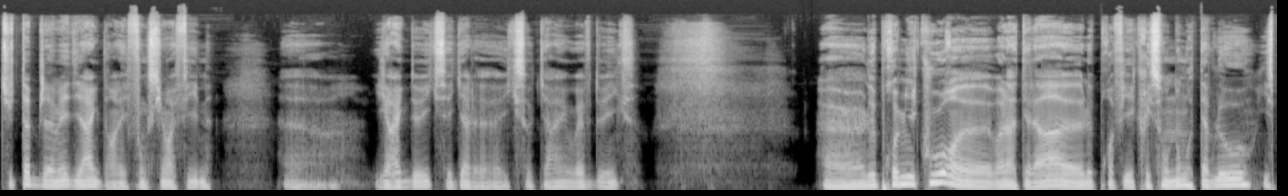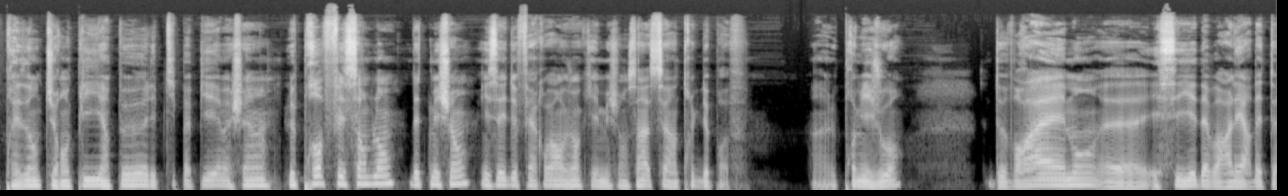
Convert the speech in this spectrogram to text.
tu tapes jamais direct dans les fonctions affines. Euh, y de x égale euh, x au carré ou f de x. Euh, le premier cours, euh, voilà, t'es là, le prof écrit son nom au tableau, il se présente, tu remplis un peu les petits papiers, machin. Le prof fait semblant d'être méchant, il essaye de faire croire aux gens qu'il est méchant. Ça, c'est un truc de prof. Hein, le premier jour, de vraiment essayer d'avoir l'air d'être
